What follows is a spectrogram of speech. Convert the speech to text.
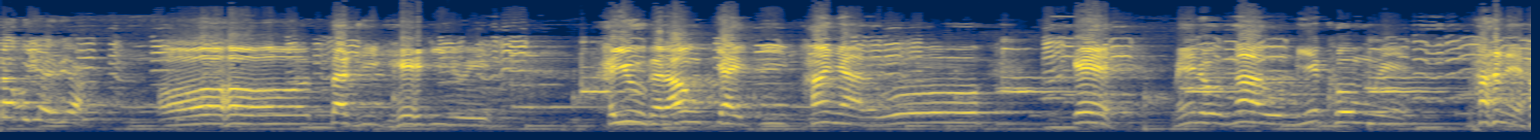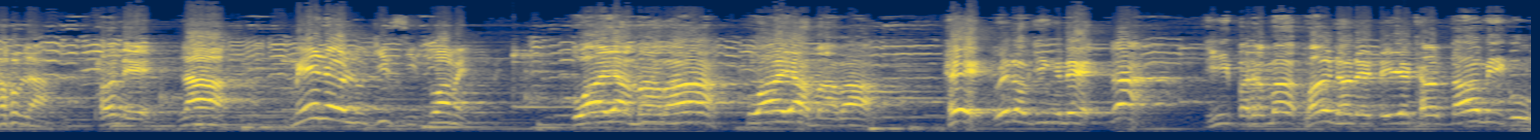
တော့ပြည့်ပြဩတတ်တီခဲကြီးတွေခယူကရောင်းကြိုက်ပြီးဖမ်းကြတော့ကဲမင်းတို့ငါ့ကိုမြင်းခုံးဝင်ဖမ်းနေဟုတ်လားဖမ်းတယ်လာမင်းတို့လူကြီးစီသွားမယ်သွားရမှာပါသွားရမှာပါ ဟဲ့တွေ့တော့ကြီးကနဲ့ဟာဒီပထမဖမ်းထားတဲ့တရားခံသားမိကို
